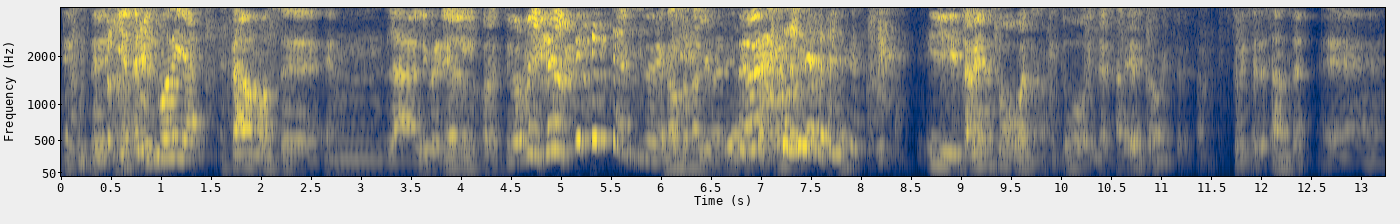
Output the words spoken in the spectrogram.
este, y ese mismo día estábamos eh, en la librería del colectivo Tenemos una librería. y también estuvo bueno, ¿no? Estuvo Sí, interesante. estuvo muy interesante. Estuvo interesante. Eh,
